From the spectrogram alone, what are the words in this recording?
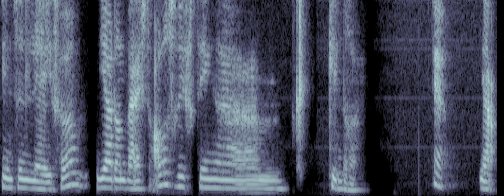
in zijn leven? Ja, dan wijst alles richting ehm, kinderen. Ja. Ja.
